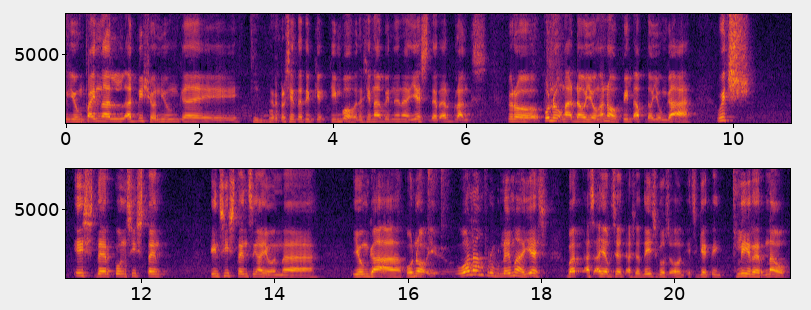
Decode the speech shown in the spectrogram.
yung final admission yung kay Representative Ki- Kimbo na sinabi niya na yes there are blanks pero puno nga daw yung ano fill up daw yung GAA which is their consistent insistence ngayon na yung GAA puno walang problema yes but as I have said as the days goes on it's getting clearer now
